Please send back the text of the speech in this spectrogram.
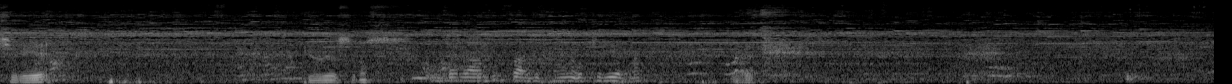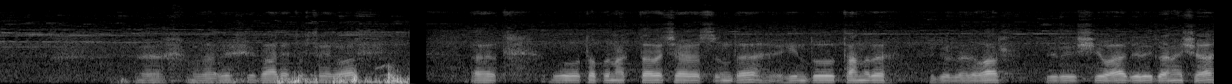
İçeriye görüyorsunuz. Burada rahip var bir tane oturuyor. Evet. Evet, burada bir ibadet ritüeli var. Evet, bu tapınakta ve çevresinde Hindu tanrı figürleri var. Biri Shiva, biri Ganesha.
